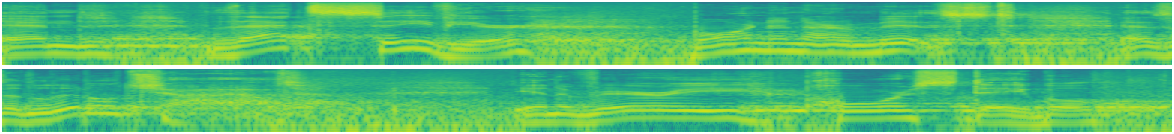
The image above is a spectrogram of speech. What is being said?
And that Savior, born in our midst as a little child in a very poor stable,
